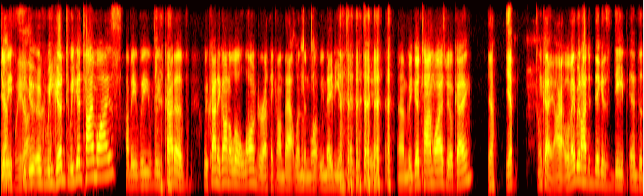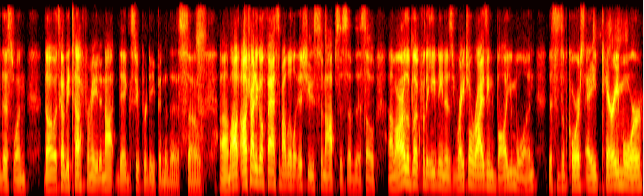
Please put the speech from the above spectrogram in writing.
Do Yeah, we, we we are. do we good we good time wise? I mean we we've kind of we've kind of gone a little longer I think on that one than what we maybe intended to. Um, we good time wise? We okay? Yeah. Yep. Okay. All right. Well, maybe we don't have to dig as deep into this one, though. It's going to be tough for me to not dig super deep into this. So um, I'll, I'll try to go fast in my little issue synopsis of this. So um, our other book for the evening is Rachel Rising Volume One. This is, of course, a Terry Moore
